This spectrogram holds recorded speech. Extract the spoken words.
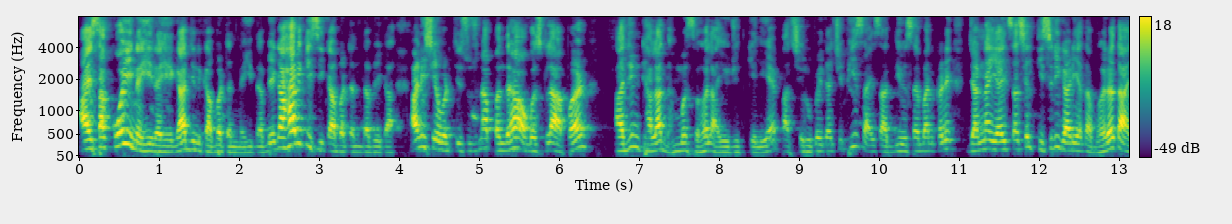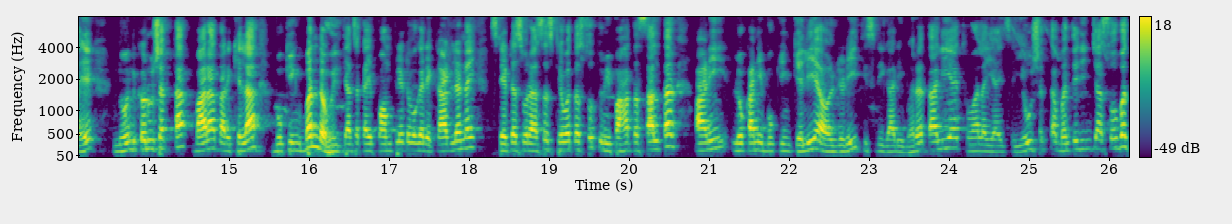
ऐसा कोई नहीं रहेगा जिनका बटन नहीं दबेगा हर किसी का बटन दबेगा. आणि शेवटची सूचना पंधरा ऑगस्टला आपण अजिंठ्याला धम्म सहल आयोजित केली आहे. पाचशे रुपये त्याची फीस आहे सातदेव साहेबांकडे. ज्यांना यायचं असेल तिसरी गाडी आता भरत आहे. नोंद करू शकता. बारा तारखेला बुकिंग बंद होईल. त्याचं काही पॉम्पलेट वगैरे काढलं नाही. स्टेटसवर असंच ठेवत असतो. तुम्ही पाहत असाल तर. आणि लोकांनी बुकिंग केली आहे ऑलरेडी तिसरी गाडी भरत आली आहे. तुम्हाला यायचं येऊ शकता. बंतेजींच्या सोबत.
